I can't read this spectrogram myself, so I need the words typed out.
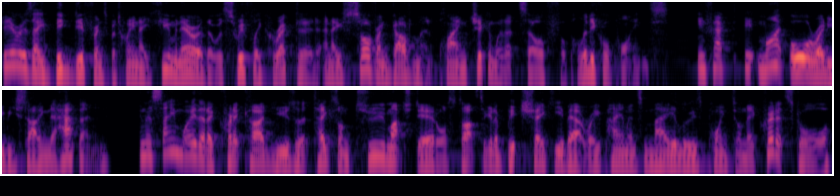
There is a big difference between a human error that was swiftly corrected and a sovereign government playing chicken with itself for political points. In fact, it might already be starting to happen. In the same way that a credit card user that takes on too much debt or starts to get a bit shaky about repayments may lose points on their credit score,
